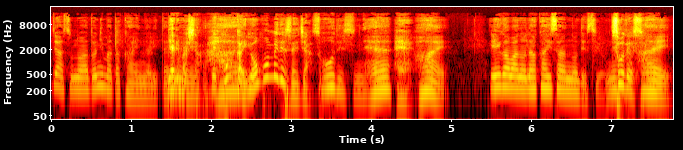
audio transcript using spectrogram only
じゃあその後にまた会員になりたいやりました、で、今回よ4本目ですねじゃあ。そうですね。ええ。はい。映画はあの中井さんのですよね。そうですはい。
